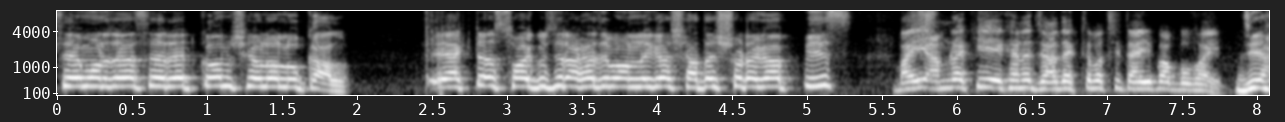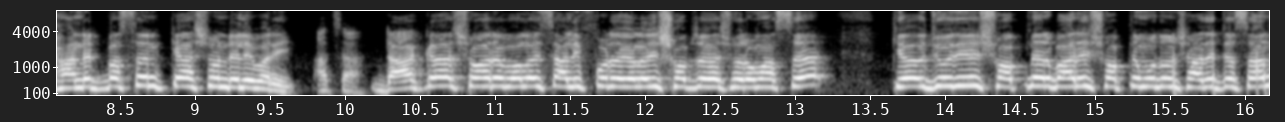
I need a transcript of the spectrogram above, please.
সেম আমাদের কাছে রেট কম সে হলো লোকাল একটা ছয় কুচি রাখা যাবে অনলি সাতাশশো টাকা পিস ভাই আমরা কি এখানে যা দেখতে পাচ্ছি তাই পাবো ভাই? জি hundred percent cash on delivery আচ্ছা। ঢাকা শহরে বলা হয়েছে আলিফপুর গ্যালারি সব জায়গায় শোরুম আছে। কেউ যদি স্বপ্নের বাড়ি স্বপ্নের মতন সাজাতে চান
